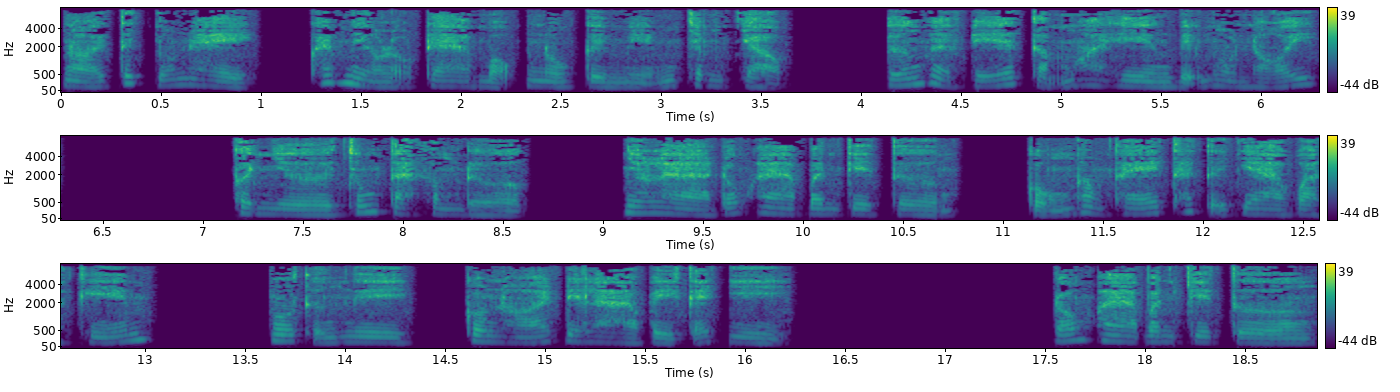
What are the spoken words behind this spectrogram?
Nói tới chỗ này, khóe miệng lộ ra một nụ cười mỉm châm chọc, hướng về phía cẩm hoa hiền biểu mồ nói. Coi như chúng ta không được, như là đốt hoa bên kia tường, cũng không thấy thái tử gia qua kiếm. Ngô thượng nghi, cô nói đi là vì cái gì? Đốt hoa bên kia tường.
